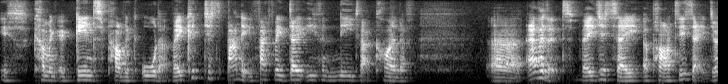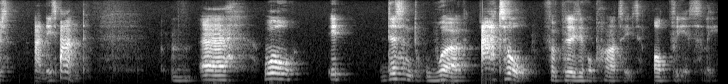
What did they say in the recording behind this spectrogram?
is coming against public order. They could just ban it. In fact, they don't even need that kind of uh, evidence. They just say a party is dangerous and it's banned. Uh, well, it doesn't work at all for political parties, obviously.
